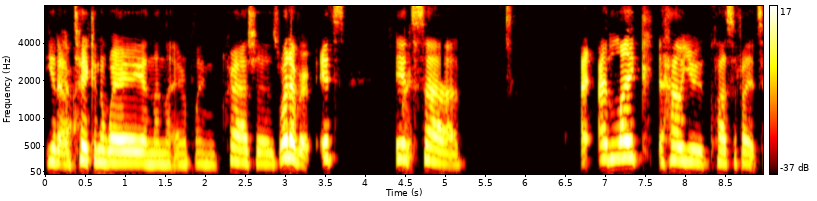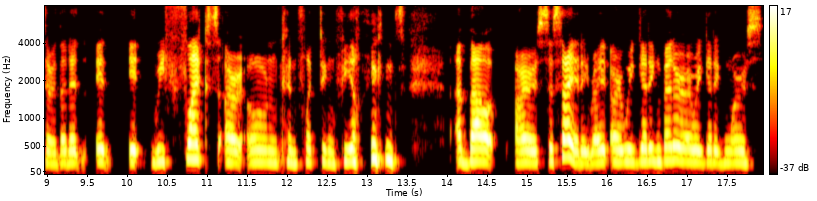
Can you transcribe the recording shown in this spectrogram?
you know, Yeah. taken away, and then the airplane crashes. Whatever. It's it's uh I, I like how you classify it, Sarah, that it it it reflects our own conflicting feelings about our society, right? Are we getting better? Are we getting worse?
